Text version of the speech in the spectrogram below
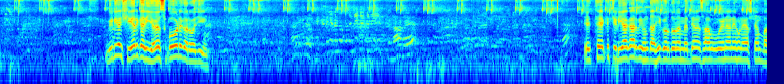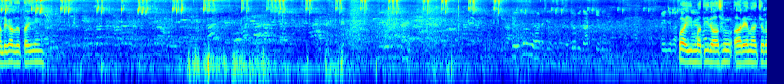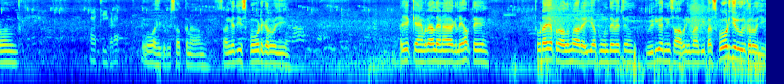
ਵੀਡੀਓ ਸ਼ੇਅਰ ਕਰੀਓ ਸਪੋਰਟ ਕਰੋ ਜੀ। ਇੱਥੇ ਇੱਕ ਚਿੜੀਆ ਘਰ ਵੀ ਹੁੰਦਾ ਸੀ ਗੁਰਦੁਆਰਾ ਮਹਿਦਿਆਣਾ ਸਾਹਿਬ, ਉਹ ਇਹਨਾਂ ਨੇ ਹੁਣ ਇਸ ਟਾਈਮ ਬੰਦ ਕਰ ਦਿੱਤਾ ਜੀ। ਭਾਈ ਮਤੀ ਦਾਸ ਨੂੰ ਆਰਿਆ ਨਾ ਚਰਾਉਣ ਹਾਥੀ ਖੜਾ। ਵਾਹਿਗੁਰੂ ਸਤਨਾਮ। ਸੰਗਤ ਜੀ ਸਪੋਰਟ ਕਰੋ ਜੀ। ਅਜੇ ਕੈਮਰਾ ਲੈਣਾ ਅਗਲੇ ਹਫ਼ਤੇ। ਥੋੜਾ ਜਿਹਾ ਪ੍ਰੋਬਲਮ ਆ ਰਹੀ ਆ ਫੋਨ ਦੇ ਵਿੱਚ। ਵੀਡੀਓ ਇੰਨੀ ਸਾਫ਼ ਨਹੀਂ ਬਣਦੀ ਪਰ ਸਪੋਰਟ ਜ਼ਰੂਰ ਕਰੋ ਜੀ।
